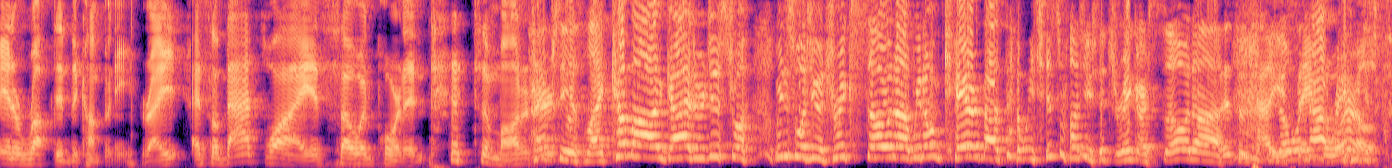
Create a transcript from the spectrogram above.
it erupted the company, right? And so that's why it's so important to monitor. Pepsi is like, come on, guys, we just want we just want you to drink soda. We don't care about that. We just want you to drink our soda. This is how you, know, save the world. just-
